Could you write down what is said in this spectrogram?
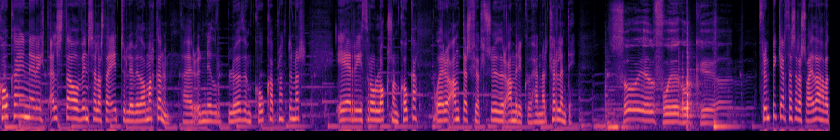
Kókain er eitt elsta og vinselasta eiturlefið á markanum. Það er unnið úr blöðum kókaplöntunar, er í Þróloksson kóka og eru Andersfjöld, Suður Ameríku, hennar kjörlendi. Frumbyggjar þessara svæða hafa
